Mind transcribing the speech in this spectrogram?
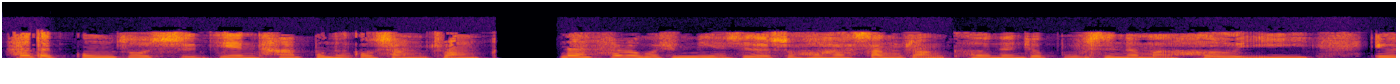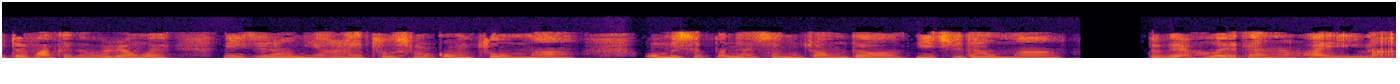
它的工作时间它不能够上妆。那他如果去面试的时候，他上妆可能就不是那么合宜，因为对方可能会认为，你知道你要来做什么工作吗？我们是不能上妆的哦，你知道吗？对不对？会有这样的怀疑吗？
